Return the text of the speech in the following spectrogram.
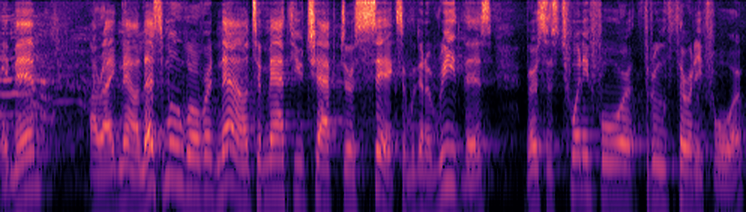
Amen. All right, now let's move over now to Matthew chapter 6, and we're going to read this verses 24 through 34.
